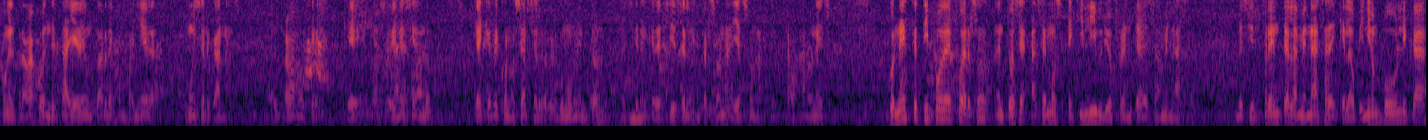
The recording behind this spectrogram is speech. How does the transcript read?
con el trabajo en detalle de un par de compañeras muy cercanas al trabajo que, que, se viene haciendo, que hay que reconocérselo en algún momento, es decir, hay que decírseles en persona, ellas son las que trabajaron eso. Con este tipo de esfuerzo, entonces hacemos equilibrio frente a esa amenaza, es decir, frente a la amenaza de que la opinión pública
